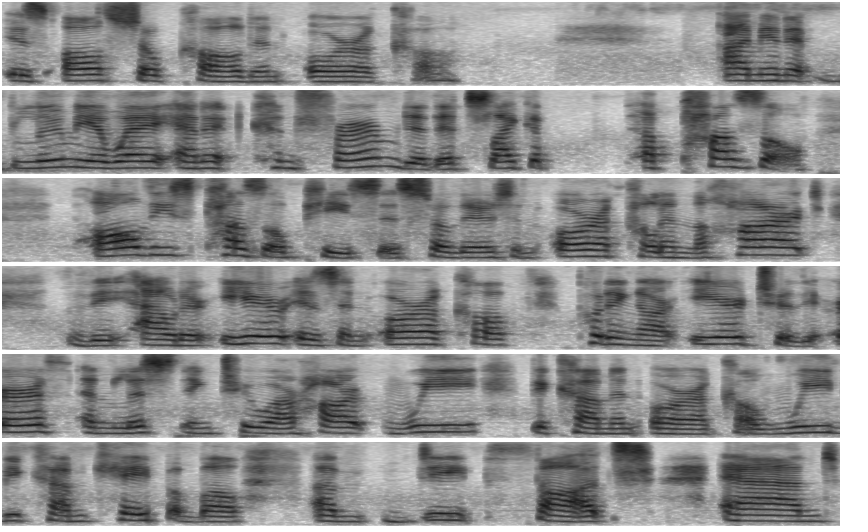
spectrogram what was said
is also called an auricle. I mean, it blew me away and it confirmed it. It's like a, a puzzle, all these puzzle pieces. So there's an auricle in the heart, the outer ear is an auricle. Putting our ear to the earth and listening to our heart, we become an oracle. We become capable of deep thoughts. And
